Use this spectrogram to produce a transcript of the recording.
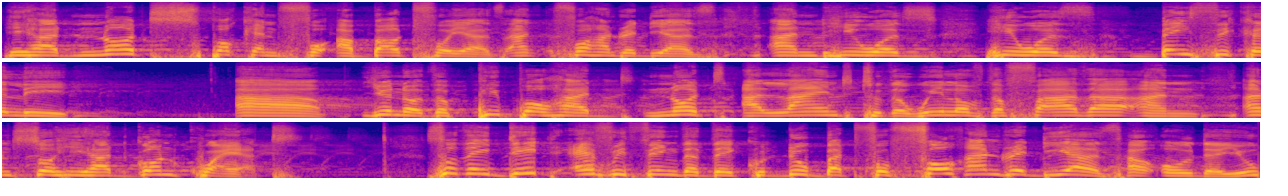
He had not spoken for about four years and 400 years, and he was he was basically, uh, you know, the people had not aligned to the will of the Father, and, and so he had gone quiet. So they did everything that they could do, but for 400 years, how old are you?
